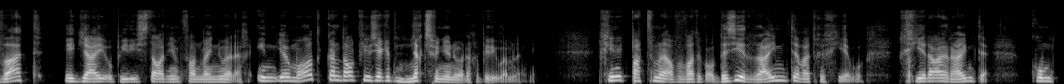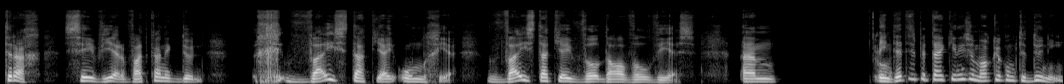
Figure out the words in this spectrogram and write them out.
wat het jy op hierdie stadium van my nodig? En jou maat kan dalk vir jou sê ek het niks van jou nodig op hierdie oomblik nie geen net pad van my af of wat ook al. Dis die ruimte wat gegee word. Gee daai ruimte. Kom terug, sê weer, wat kan ek doen? Wys dat jy omgee. Wys dat jy wil daar wil wees. Um en dit is baie keer nie so maklik om te doen nie.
